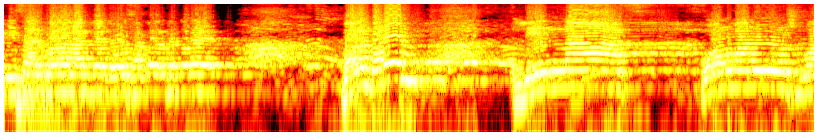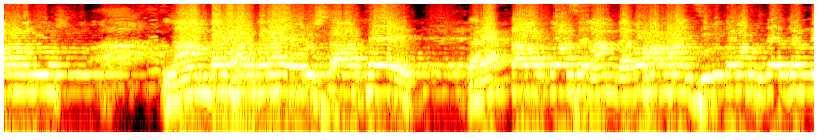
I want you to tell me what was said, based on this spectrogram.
বিচার করা লাগবে গরু ছাগলের ভেতরে। বলেন বলেন। লিন্নাস কোন মানুষ, মরা মানুষ, লাম ব্যবহার করা হয় অর্থে। তার একটা অর্থ আছে, লাম ব্যবহার হয় জীবিত মানুষদের জন্য।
